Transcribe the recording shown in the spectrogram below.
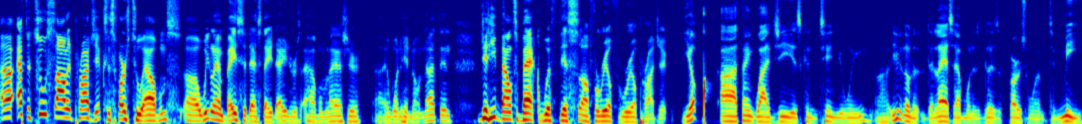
Uh, after two solid projects, his first two albums, uh, we lambasted that Stay Dangerous album last year. Uh, it wasn't hitting on nothing. Did he bounce back with this uh, For Real For Real project? Yep. I think YG is continuing, uh, even though the, the last album wasn't as good as the first one. To me,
